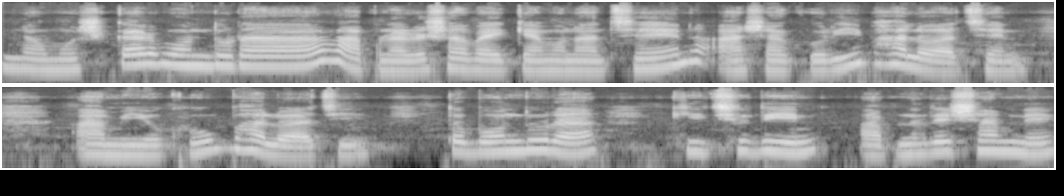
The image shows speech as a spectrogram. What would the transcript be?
নমস্কার বন্ধুরা, আপনারা সবাই কেমন আছেন? আশা করি ভালো আছেন। আমিও খুব ভালো আছি। তো বন্ধুরা, কিছুদিন আপনাদের সামনে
